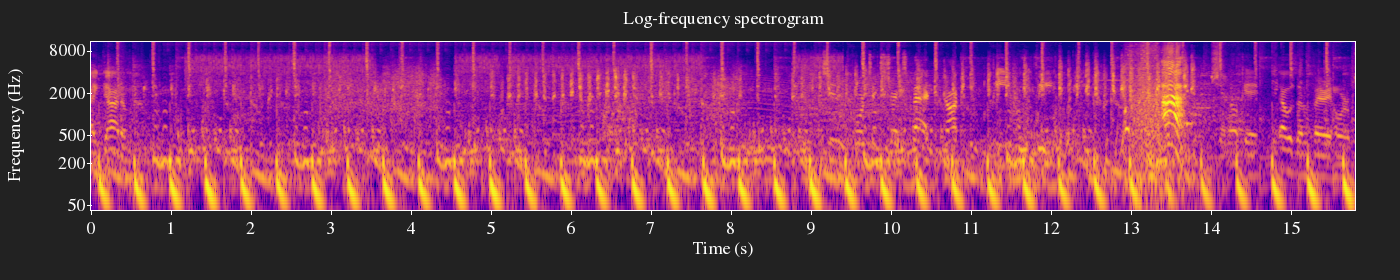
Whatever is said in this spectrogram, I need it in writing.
I got him. Was a very horrible.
